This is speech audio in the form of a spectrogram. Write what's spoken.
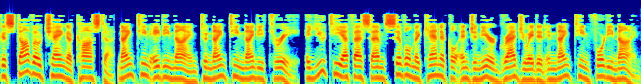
Gustavo Chiang Acosta (1989–1993), a UTFSM civil mechanical engineer graduated in 1949,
